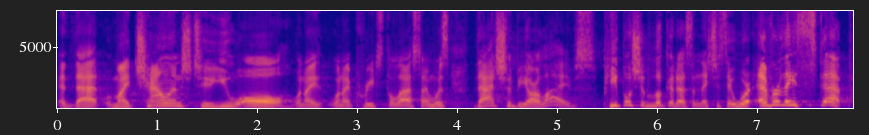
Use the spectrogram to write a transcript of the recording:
And that, my challenge to you all when I, when I preached the last time was that should be our lives. People should look at us and they should say, wherever they step,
